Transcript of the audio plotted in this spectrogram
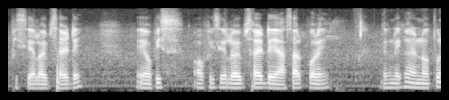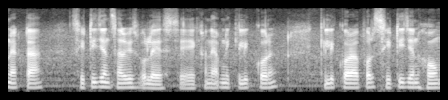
অফিসিয়াল ওয়েবসাইটে এই অফিস অফিসিয়াল ওয়েবসাইটে আসার পরে দেখুন, এখানে নতুন একটা সিটিজেন সার্ভিস বলে এসছে। এখানে আপনি ক্লিক করেন ক্লিক করার পর সিটিজেন হোম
